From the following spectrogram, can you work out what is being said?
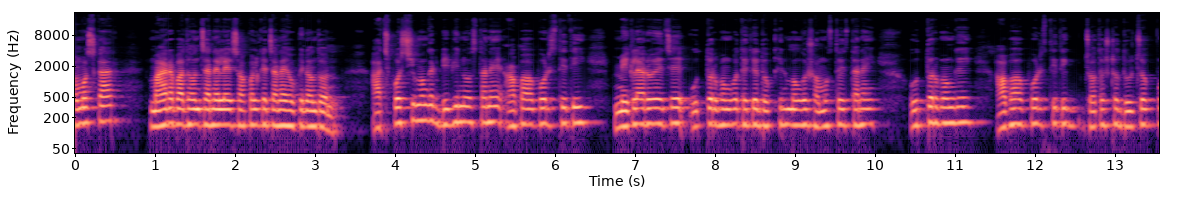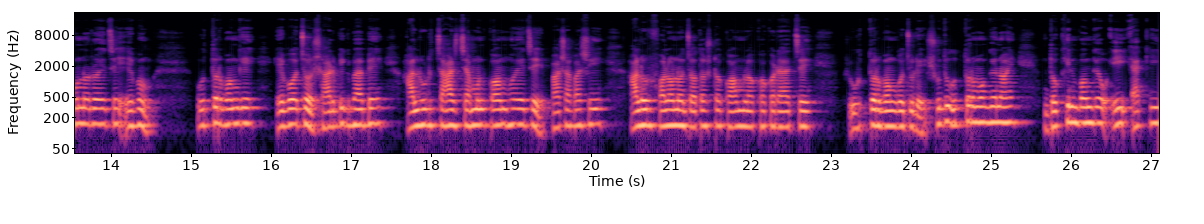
নমস্কার। মায়ের বাঁধন চ্যানেলে সকলকে জানাই অভিনন্দন। আজ পশ্চিমবঙ্গের বিভিন্ন স্থানে আবহাওয়া পরিস্থিতি মেঘলা রয়েছে। উত্তরবঙ্গ থেকে দক্ষিণবঙ্গ সমস্ত স্থানে উত্তরবঙ্গে আবহাওয়া পরিস্থিতি যথেষ্ট দুর্যোগপূর্ণ রয়েছে এবং উত্তরবঙ্গে এবছর সার্বিকভাবে আলুর চাষ যেমন কম হয়েছে, পাশাপাশি আলুর ফলনও যথেষ্ট কম লক্ষ্য করা যাচ্ছে। উত্তরবঙ্গ জুড়ে। শুধু উত্তরবঙ্গে নয়, দক্ষিণবঙ্গেও এই একই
